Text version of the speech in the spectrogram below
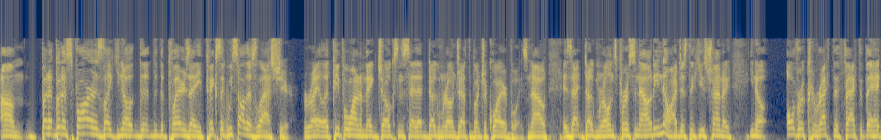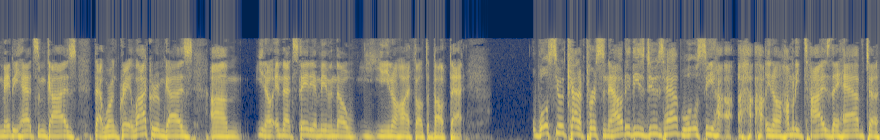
Um, but but as far as like you know the, the the players that he picks, like we saw this last year, right? Like people wanted to make jokes and say that Doug Marrone drafted a bunch of choir boys. Now, is that Doug Marrone's personality? No, I just think he's trying to you know overcorrect the fact that they had maybe had some guys that weren't great locker room guys, um, you know, in that stadium. Even though you know how I felt about that we'll see what kind of personality these dudes have. We'll, we'll see how, how you know how many ties they have to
